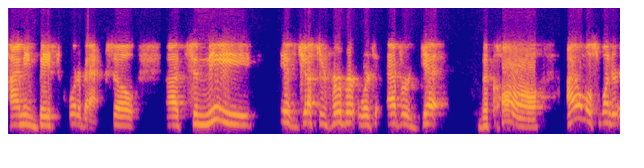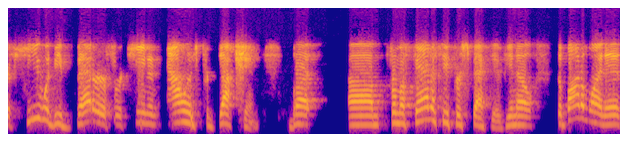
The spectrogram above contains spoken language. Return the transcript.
timing-based quarterback. So, uh, to me, if Justin Herbert were to ever get the call, I almost wonder if he would be better for Keenan Allen's production. But um, from a fantasy perspective, you know, the bottom line is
